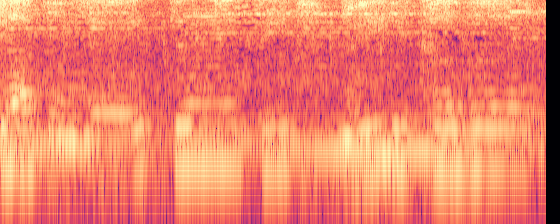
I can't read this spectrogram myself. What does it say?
Yatacak denizi bir kavur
